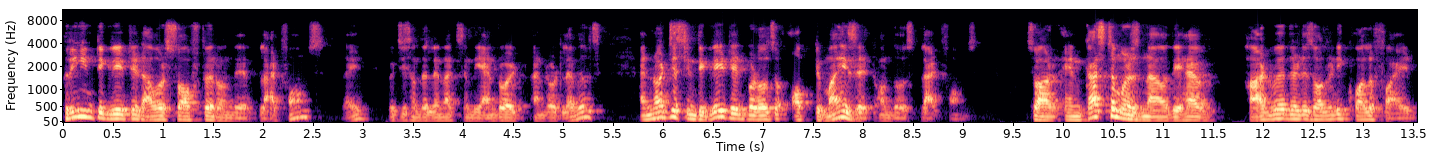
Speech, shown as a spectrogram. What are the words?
pre-integrated our software on their platforms, right, which is on the Linux and the Android Android levels, and not just integrate it, but also optimize it on those platforms. So our end customers now they have hardware that is already qualified,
